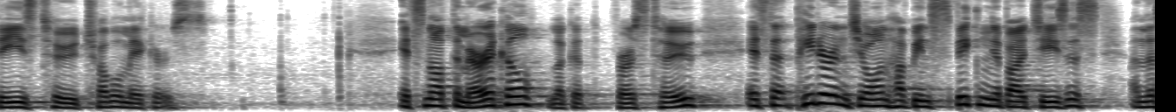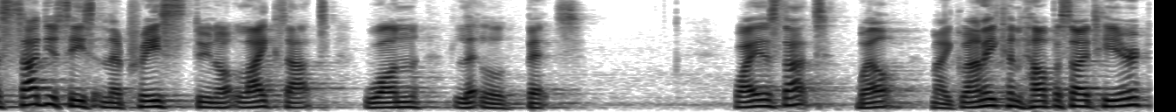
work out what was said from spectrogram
these two troublemakers? It's not the miracle, look at verse 2. It's that Peter and John have been speaking about Jesus, and the Sadducees and the priests do not like that one little bit. Why is that? Well, my granny can help us out here.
